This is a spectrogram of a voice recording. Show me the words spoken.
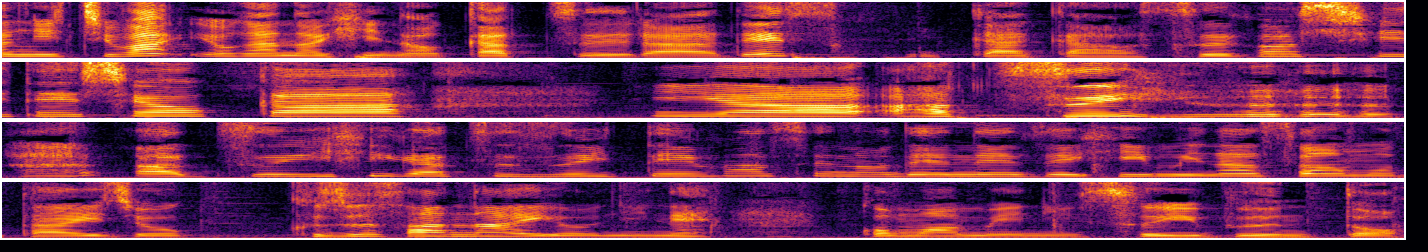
こんにちは。ヨガの日の勝浦です。いかがお過ごしでしょうか？いやー、暑い。暑い日が続いていますのでね、ぜひ皆さんも体調崩さないようにね、こまめに水分と、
